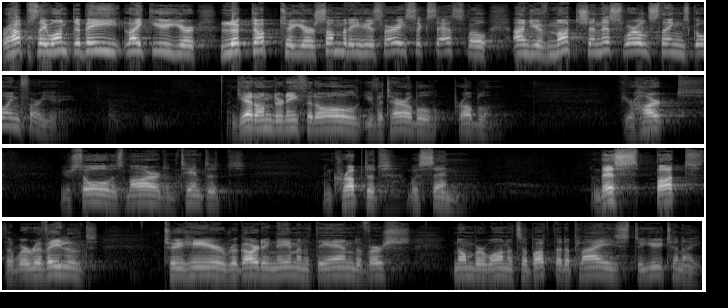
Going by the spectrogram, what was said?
Perhaps they want to be like you. You're looked up to. You're somebody who's very successful and you've much in this world's things going for you. And yet, underneath it all, you've a terrible problem. Your heart, your soul is marred and tainted and corrupted with sin. And this but that we're revealed to here regarding Naaman at the end of verse number one, it's a but that applies to you tonight.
